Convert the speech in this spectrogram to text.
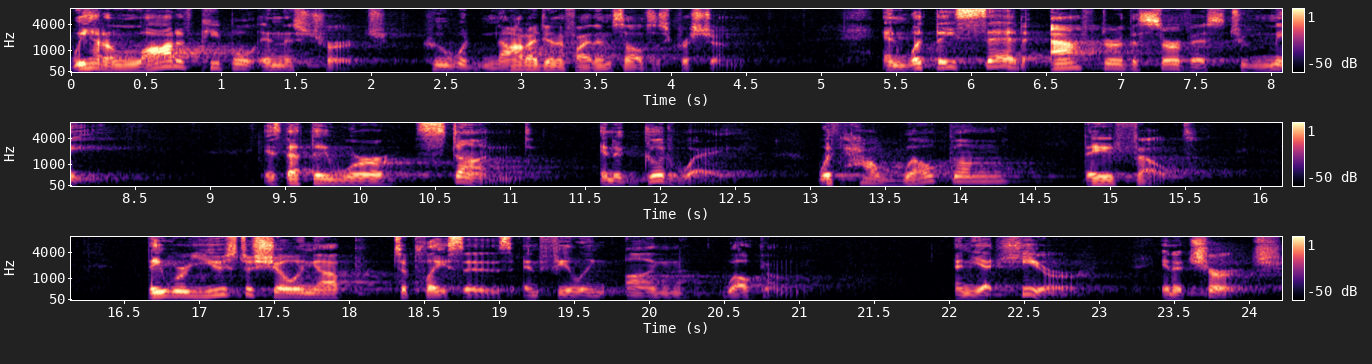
We had a lot of people in this church who would not identify themselves as Christian. And what they said after the service to me is that they were stunned in a good way with how welcome they felt. They were used to showing up to places and feeling unwelcome. And yet, here, in a church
